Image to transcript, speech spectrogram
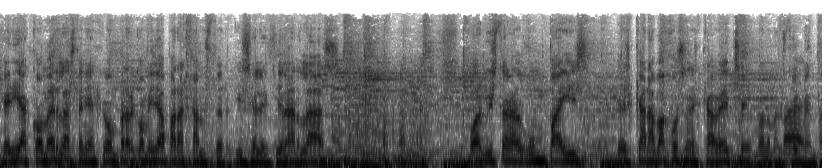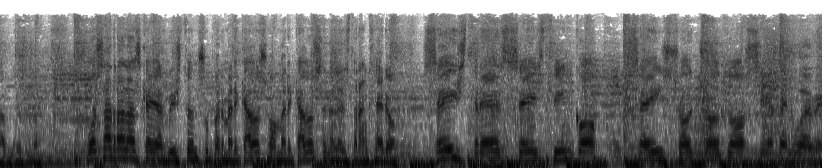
querías comerlas tenías que comprar comida para hámster y seleccionarlas. ¿O has visto en algún país escarabajos en escabeche? Bueno, me estoy inventando esto. Cosas raras que hayas visto en supermercados o mercados en el extranjero. 6, 3, 6, 5, 6, 8, 2, 7, 9.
